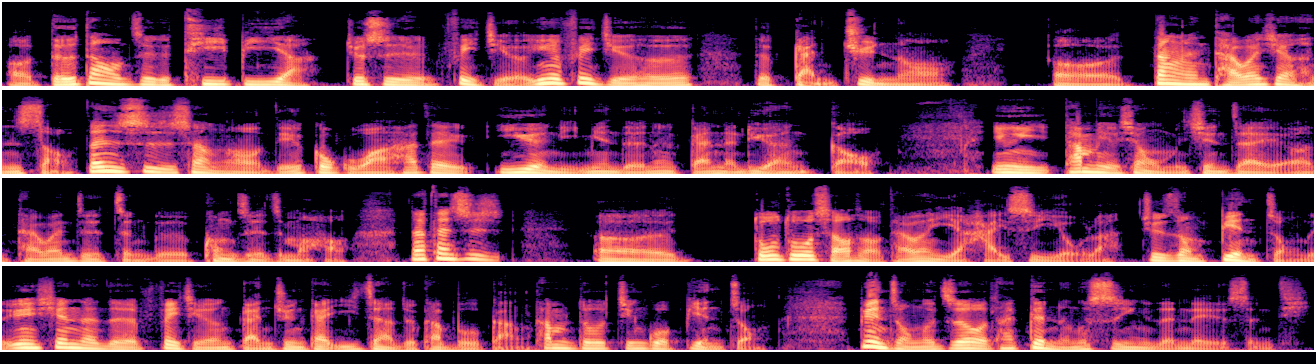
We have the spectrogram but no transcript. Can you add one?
呃，得到这个 TB 啊，就是肺结核，因为肺结核的杆菌哦，呃，当然台湾现在很少，但是事实上哦，这些狗狗啊，它在医院里面的那个感染率还很高，因为它没有像我们现在呃台湾这整个控制的这么好。那但是呃。多多少少台湾也还是有啦，就是这种变种的，因为现在的肺结核杆菌该一战就看不讲，他们都经过变种，变种了之后，它更能够适应人类的身体。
